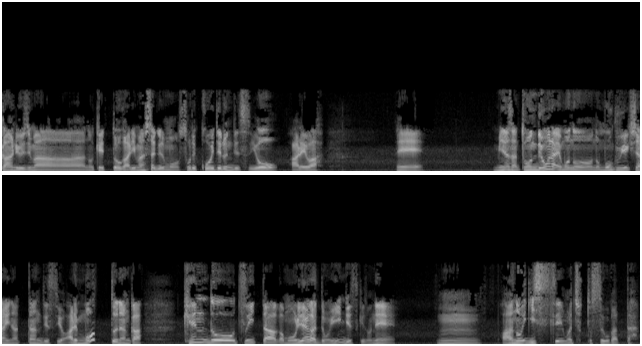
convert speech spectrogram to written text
岩流島の決闘がありましたけども、それ超えてるんですよ、あれは。ええー、皆さんとんでもないものの目撃者になったんですよ。あれもっとなんか、剣道ツイッターが盛り上がってもいいんですけどね。うーん。あの一戦はちょっとすごかった。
